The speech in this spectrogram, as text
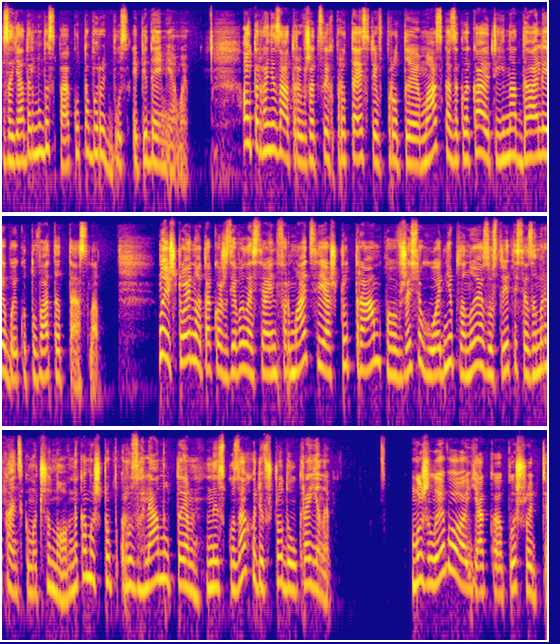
за ядерну безпеку та боротьбу з епідеміями. А от організатори вже цих протестів проти маска закликають і надалі бойкотувати Тесла. Ну і щойно також з'явилася інформація, що Трамп вже сьогодні планує зустрітися з американськими чиновниками, щоб розглянути низку заходів щодо України. Можливо, як пишуть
